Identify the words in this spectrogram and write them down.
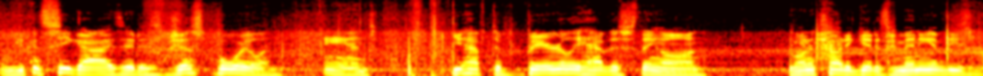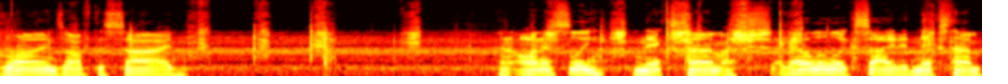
You can see guys, it is just boiling and you have to barely have this thing on. You want to try to get as many of these grinds off the side. And honestly, next time, I, I got a little excited. Next time,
